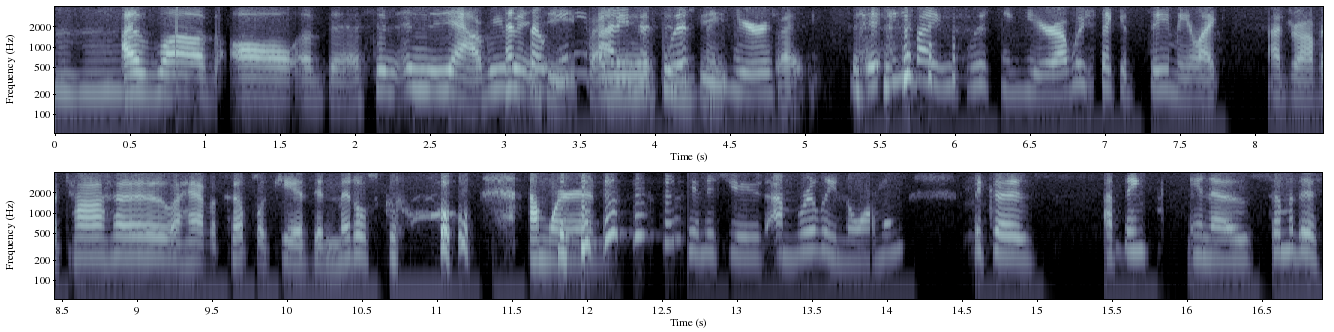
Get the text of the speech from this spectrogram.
Mm-hmm. I love all of this, and and yeah, we and went so deep. I mean, this is deep. Here, but anybody who's listening here, I wish they could see me. Like I drive a Tahoe. I have a couple of kids in middle school. I'm wearing tennis shoes. I'm really normal because I think you know some of this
